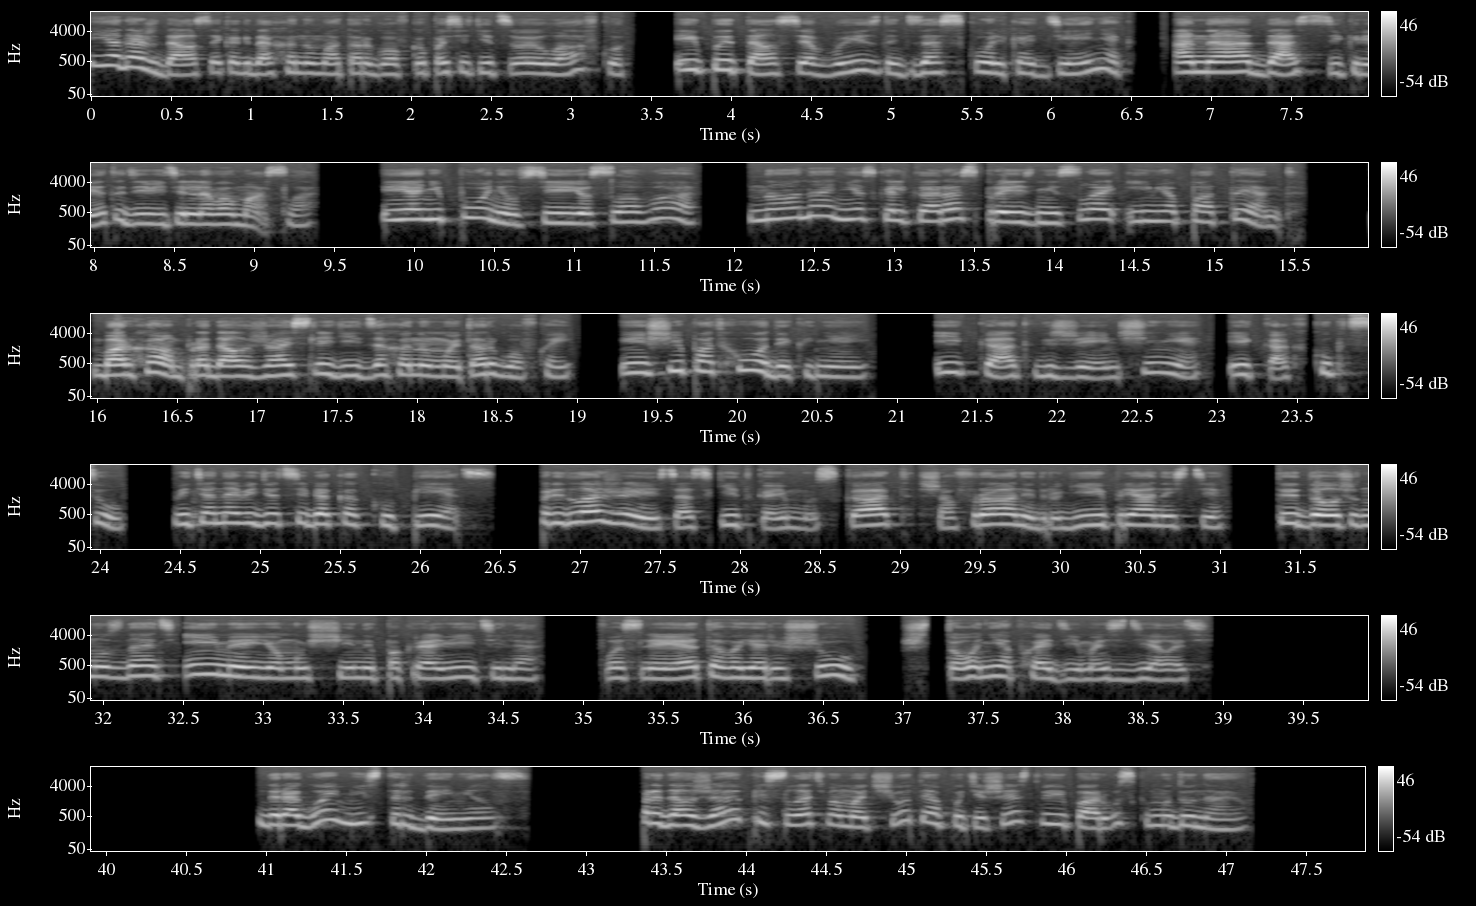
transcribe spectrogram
Я дождался, когда ханума торговка посетит свою лавку и пытался вызнать, за сколько денег она отдаст секрет удивительного масла. Я не понял все ее слова, но она несколько раз произнесла имя патент. Бархам, продолжай следить за ханумой торговкой. Ищи подходы к ней. И как к женщине, и как к купцу. Ведь она ведет себя как купец. Предложи со скидкой мускат, шафран и другие пряности. Ты должен узнать имя ее мужчины-покровителя. После этого я решу, что необходимо сделать. Дорогой мистер Дэниелс, продолжаю присылать вам отчеты о путешествии по русскому Дунаю.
